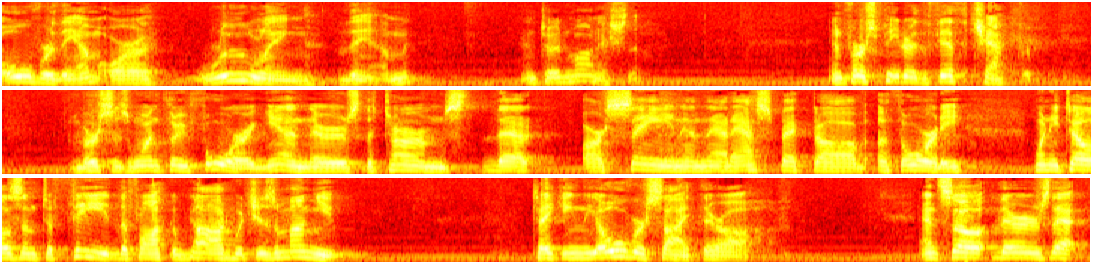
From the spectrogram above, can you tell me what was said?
over them or ruling them and to admonish them. In 1 Peter, the fifth chapter, verses 1 through 4, again, there's the terms that are seen in that aspect of authority when he tells them to feed the flock of God which is among you, taking the oversight thereof. And so there's that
